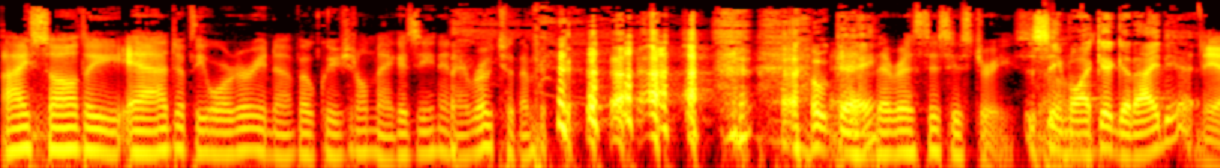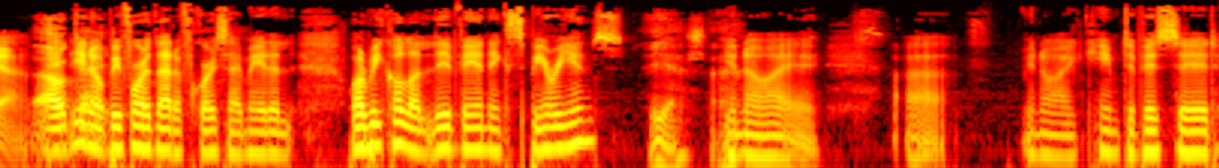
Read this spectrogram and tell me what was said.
I saw the ad of the order in a vocational magazine, and I wrote to them. okay, and the rest is history. it So, seemed like a good idea. yeah. And, you know, before that, of course, I made a what we call a live-in experience. yes. You know, I, uh, you know, I came to visit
